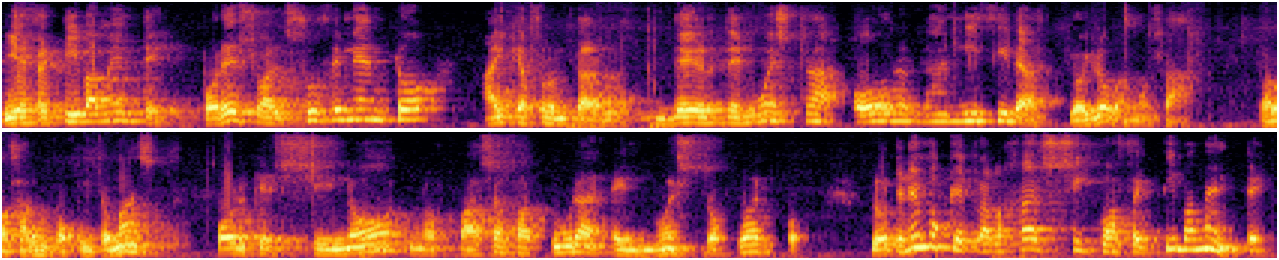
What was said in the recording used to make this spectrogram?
Y efectivamente, por eso al sufrimiento hay que afrontarlo desde nuestra organicidad, que hoy lo vamos a trabajar un poquito más, porque si no nos pasa factura en nuestro cuerpo. Lo tenemos que trabajar psicoafectivamente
